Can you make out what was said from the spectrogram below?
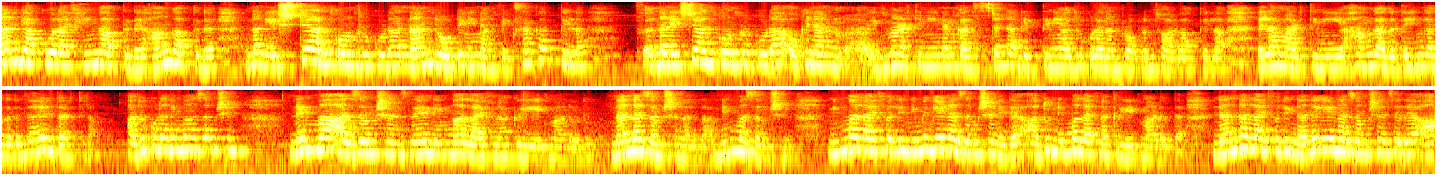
ನನಗೆ ಯಾಕೋ ಲೈಫ್ ಹಿಂಗೆ ಆಗ್ತಿದೆ, ಹಂಗೆ ನಾನು ಎಷ್ಟೇ ಅಂದ್ಕೊಂಡ್ರೂ ಕೂಡ ನನ್ನ ರೋಟೀನಿಗೆ ನಾನು ಫಿಕ್ಸ್ ಆಗ್ತಿಲ್ಲ. ನಾನು ಎಷ್ಟೇ ಅಂದ್ಕೊಂಡ್ರೂ ಕೂಡ ಓಕೆ ನಾನು ಇದು ಮಾಡ್ತೀನಿ. ನಾನು ಕನ್ಸಿಸ್ಟೆಂಟ್ ಆಗಿರ್ತೀನಿ. ಆದರೂ ಕೂಡ ನನ್ನ ಪ್ರಾಬ್ಲಮ್ ಸಾಲ್ವ್ ಆಗ್ತಿಲ್ಲ. ಎಲ್ಲ ಮಾಡ್ತೀನಿ. ಹಂಗಾಗತ್ತೆ ಹಿಂಗಾಗತ್ತೆ ಅಂತ ಹೇಳ್ತಾ ಇರ್ತೀರ? ಅದು ಕೂಡ ನಿಮ್ಮ ಅಸಂಪ್ಷನ್ ನಿಮ್ಮ ಅಸಂಪ್ಷನ್ಸ್ನೇ ನಿಮ್ಮ ಲೈಫ್ನ ಕ್ರಿಯೇಟ್ ಮಾಡೋದು. ನನ್ನ ಅಸಂಪ್ಷನ್ ಅಲ್ಲ, ನಿಮ್ಮ ಅಸಂಪ್ಷನ್ ನಿಮ್ಮ ಲೈಫಲ್ಲಿ ನಿಮಗೇನು ಅಸಂಪ್ಷನ್ ಇದೆ, ಅದು ನಿಮ್ಮ ಲೈಫ್ನ ಕ್ರಿಯೇಟ್ ಮಾಡುತ್ತೆ. ನನ್ನ ಲೈಫಲ್ಲಿ ನನಗೇನು ಅಸಂಪ್ಷನ್ಸ್ ಇದೆ, ಆ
